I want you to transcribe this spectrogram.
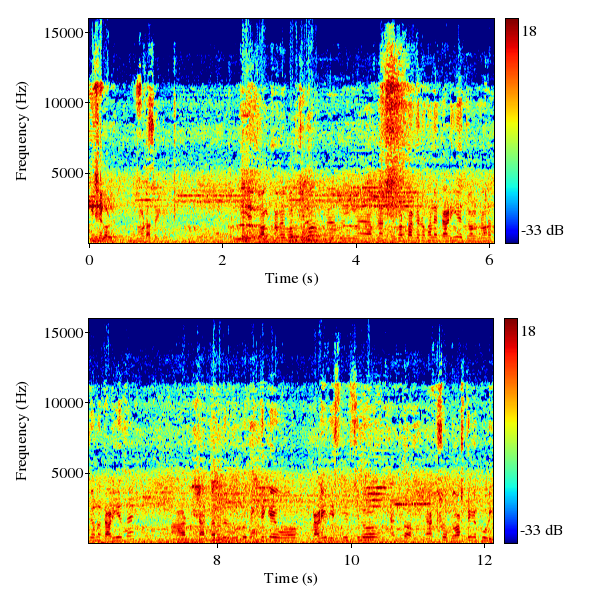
কিসে করে? মোটর সাইকেল ওর মেয়ে জল খাবে বলছিল আপনার সেবর পার্কের ওখানে দাঁড়িয়ে জল খাওয়ানোর জন্য দাঁড়িয়েছে। আর চারদার রোডের উল্টো দিক থেকে ও গাড়ির স্পিড ছিল একশো দশ থেকে কুড়ি।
